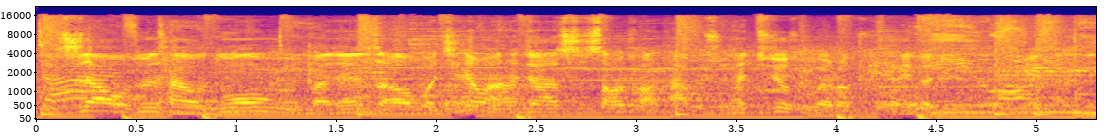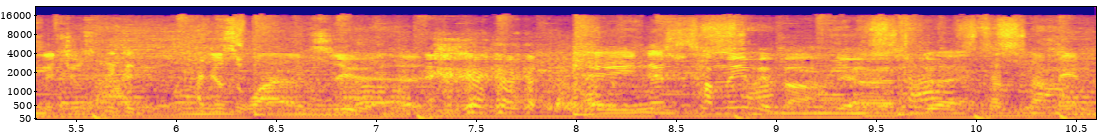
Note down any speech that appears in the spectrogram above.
你知道我对他有多无语吗？但是我今天晚上叫他吃烧烤，他不去，他就是为了陪那个女的，那个就是那个女的，他就是万恶之源。哎，应该是他妹妹吧？对，对，他是他妹妹。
